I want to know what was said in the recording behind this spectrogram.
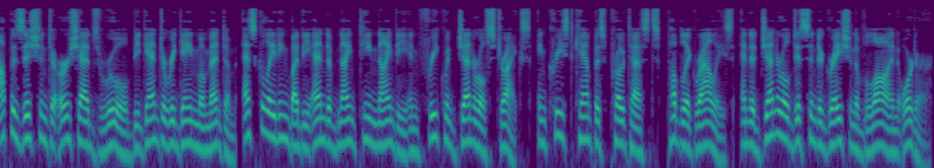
opposition to Ershad's rule began to regain momentum, escalating by the end of 1990 in frequent general strikes, increased campus protests, public rallies, and a general disintegration of law and order.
